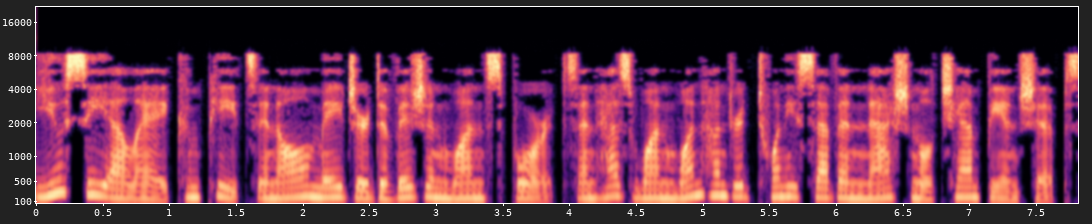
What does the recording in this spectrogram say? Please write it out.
UCLA competes in all major Division I sports and has won 127 national championships,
